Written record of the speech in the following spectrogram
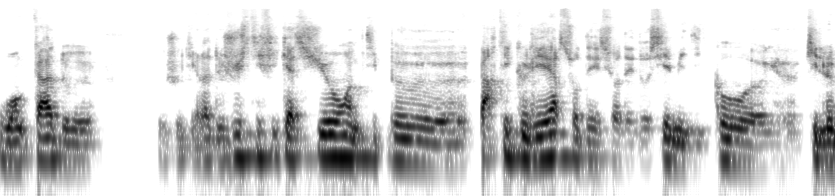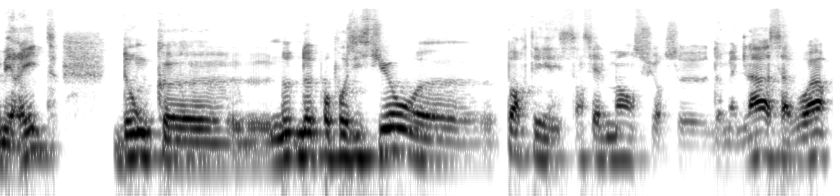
ou en cas de, je dirais, de justification un petit peu particulière sur des, sur des dossiers médicaux euh, qui le méritent. Donc, euh, notre, proposition euh, porte essentiellement sur ce domaine-là, à savoir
